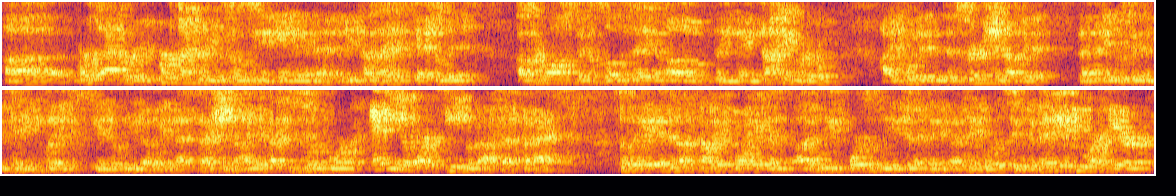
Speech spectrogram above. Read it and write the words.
Uh, Mert Lafferty, Mert Lafferty was hosting a gaming event, and because I had scheduled it across the closing of the main dining room, I put in the description of it that it was going to be taking place in the Lido in that section. I neglected to inform any of our team about that fact, so they ended up coming, and going, and I believe forcibly ejecting a table or two. If any of you are here,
